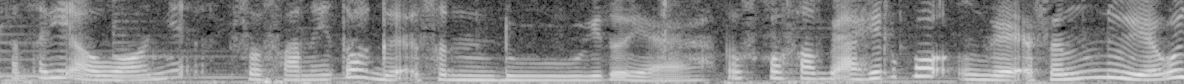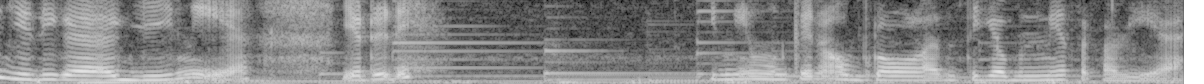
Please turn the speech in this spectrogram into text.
kan tadi awalnya suasana itu agak sendu gitu ya. Terus kok sampai akhir kok nggak sendu ya? Kok jadi kayak gini ya? Ya udah deh. Ini mungkin obrolan 3 menit kali ya.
